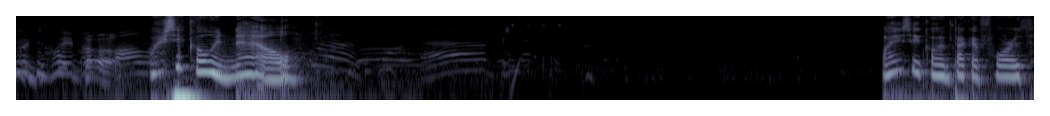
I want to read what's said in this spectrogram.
where's he going now? Why is he going back and forth?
